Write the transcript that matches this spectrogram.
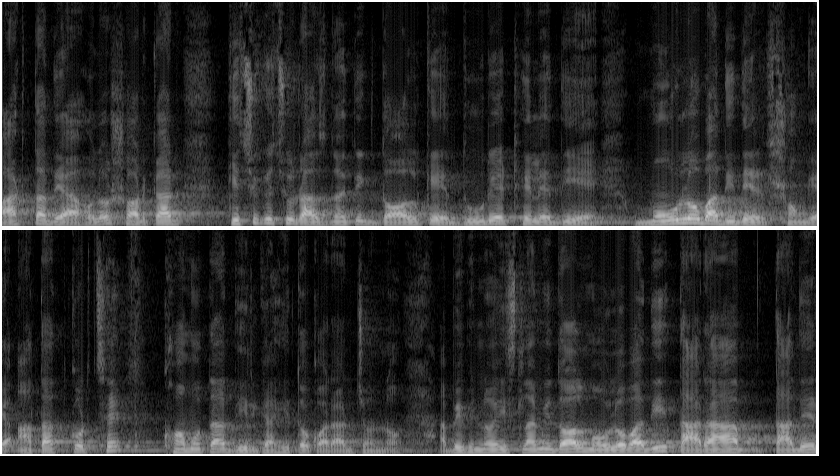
বার্তা দেয়া হলো। সরকার কিছু কিছু রাজনৈতিক দলকে দূরে ঠেলে দিয়ে মৌলবাদীদের সঙ্গে আতাত করছে ক্ষমতা দীর্ঘায়িত করার জন্য। বিভিন্ন ইসলামী দল মৌলবাদী, তারা তাদের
